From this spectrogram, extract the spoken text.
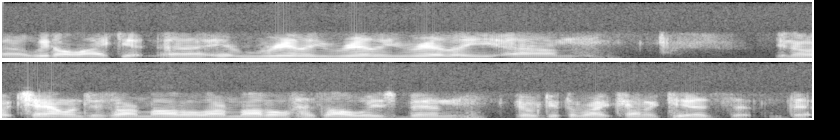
Uh we don't like it. Uh it really really really um you know, it challenges our model. Our model has always been go get the right kind of kids that that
